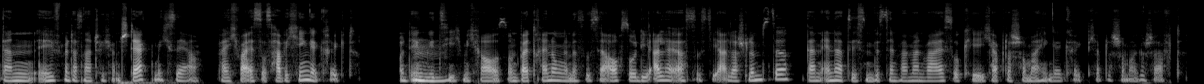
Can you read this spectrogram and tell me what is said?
dann hilft mir das natürlich und stärkt mich sehr, weil ich weiß, das habe ich hingekriegt. Und irgendwie mhm. ziehe ich mich raus. Und bei Trennungen ist es ja auch so, die allererste ist die allerschlimmste. Dann ändert sich es ein bisschen, weil man weiß, okay, ich habe das schon mal hingekriegt, ich habe das schon mal geschafft.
